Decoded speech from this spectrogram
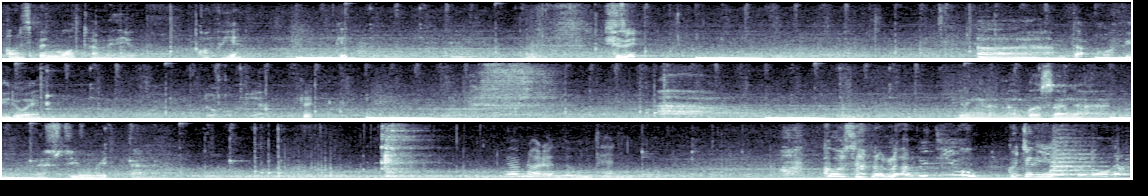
I want to spend more time with you. Coffee, ya? Okay? Excuse me? Uh, minta kopi dua, eh? Dua kopi, ya? Okay. Jangan ada nampak sangat. Estimate. You're not alone kan? Of course I'm not with you. Kau cari yang kena orang.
